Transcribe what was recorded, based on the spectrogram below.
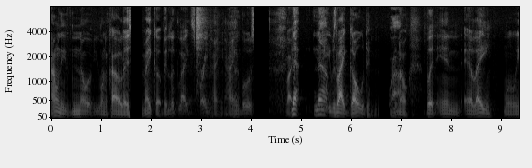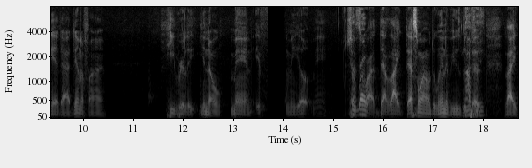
I don't even know if you want to call that makeup. It looked like spray paint. I ain't bullshit. Like Now, now he was like golden, Wow. you know. But in L.A., when we had to identify him, he really, you know, man, it f- me up, man. So, That's bro- why that like that's why I don't do interviews Nah, I feel because like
